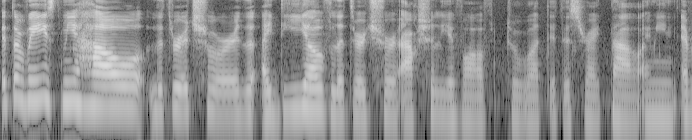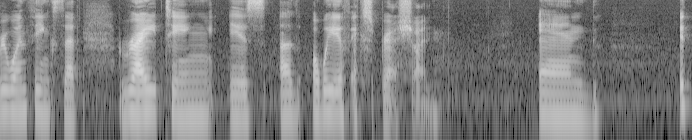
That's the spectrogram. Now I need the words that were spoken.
it amazed me how literature, the idea of literature actually evolved to what it is right now. I mean, everyone thinks that writing is a, a way of expression. And it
